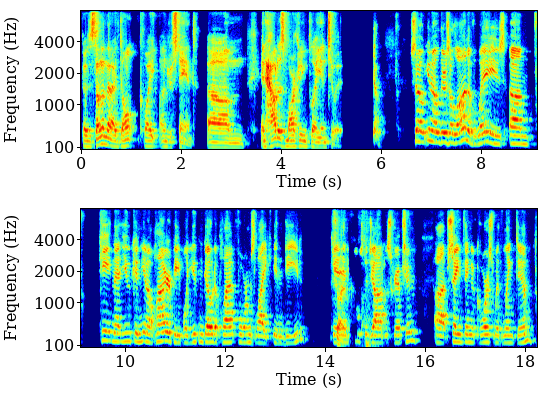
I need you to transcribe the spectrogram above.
Because it's something that I don't quite understand. Um, and how does marketing play into it? Yeah. So, you know, there's a lot of ways. Um, Keaton, that you can, you know, hire people. You can go to platforms like Indeed sure. and post a job description. Uh, same thing, of course, with LinkedIn.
